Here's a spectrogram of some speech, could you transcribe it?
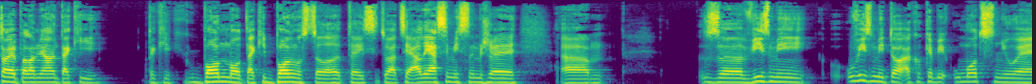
to je podľa mňa len taký, taký bonmot, taký bonus celej tej situácie, ale ja si myslím, že um, z výzmy, u výzmy to ako keby umocňuje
